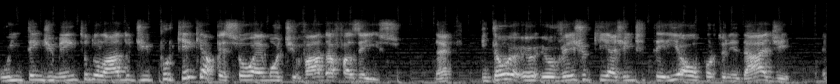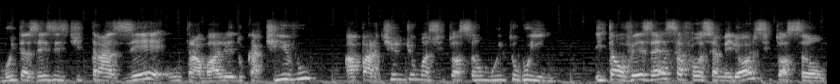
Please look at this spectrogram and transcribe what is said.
o entendimento do lado de por que, que a pessoa é motivada a fazer isso, né? Então eu, eu vejo que a gente teria a oportunidade, muitas vezes, de trazer um trabalho educativo a partir de uma situação muito ruim. E talvez essa fosse a melhor situação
